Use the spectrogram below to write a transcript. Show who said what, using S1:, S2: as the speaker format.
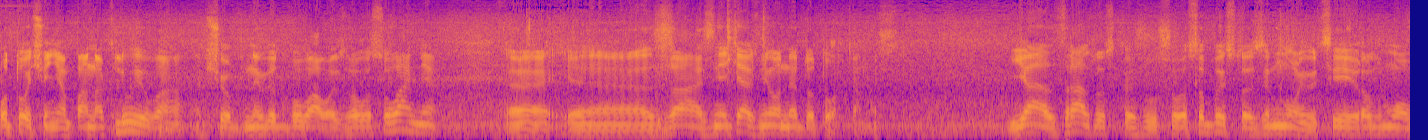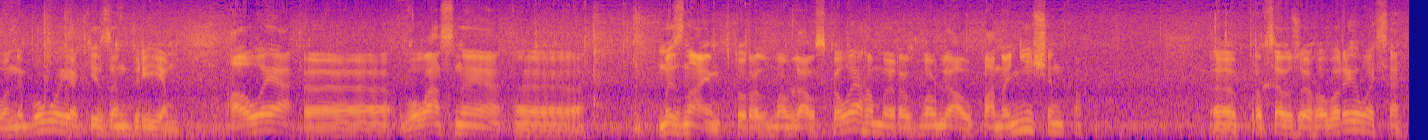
S1: оточення пана Клюєва, щоб не відбувалось голосування е, е, за зняття з нього недоторканості. Я зразу скажу, що особисто зі мною цієї розмови не було, як і з Андрієм, але е, власне ми знаємо, хто розмовляв з колегами, розмовляв пан Оніщенко. Е, Про це вже говорилося.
